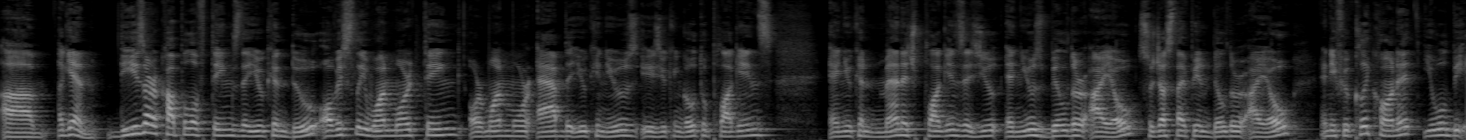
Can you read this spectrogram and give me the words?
um, again, these are a couple of things that you can do. Obviously, one more thing or one more app that you can use is you can go to plugins and you can manage plugins as you and use builder.io so just type in builder.io and if you click on it you will be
